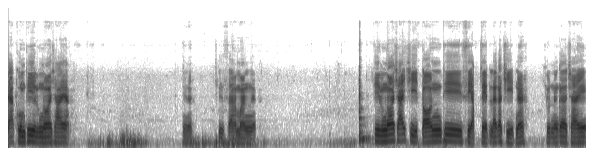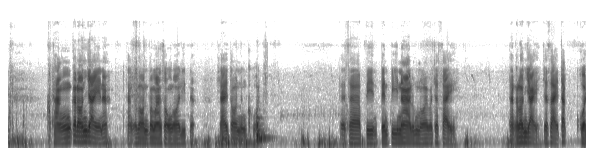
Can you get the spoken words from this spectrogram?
ยาคุมที่ลุงน้อยใช้อะนี่นะชื่อสามัญเนี่ย ที่ลุงน้อยใช้ฉีดตอนที่เสียบเสร็จแล้วก็ฉีดนะ ชุดนั้นก็ใช้ถังกระรอนใหญ่นะ ถังกระรอนประมาณสองร้อยลิตรนะใช้ตอนหนึ่งขวด แต่ถ้าปีเป็นปีหน้าลุงน้อยว่าจะใส่ ถังกระรอนใหญ่จะใส่ตักขวด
